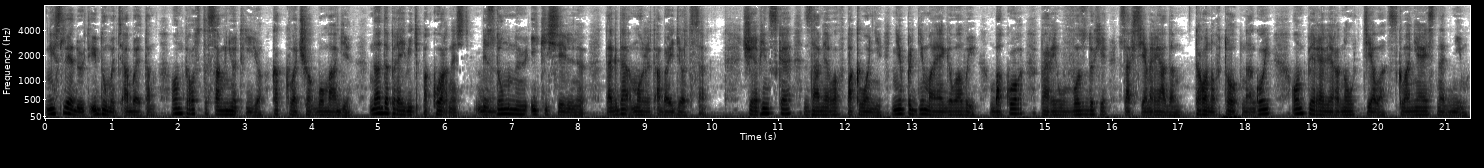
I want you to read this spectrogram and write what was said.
Не следует и думать об этом. Он просто сомнет ее, как клочок бумаги. Надо проявить покорность, бездумную и кисельную. Тогда, может, обойдется. Червинская замерла в поклоне, не поднимая головы. Бакор парил в воздухе совсем рядом. Тронув труп ногой, он перевернул тело, склоняясь над ним.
